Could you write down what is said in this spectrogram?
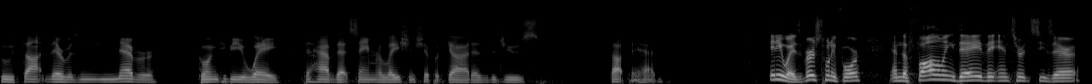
who thought there was never going to be a way to have that same relationship with God as the Jews thought they had. Anyways, verse 24 And the following day they entered Caesarea,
